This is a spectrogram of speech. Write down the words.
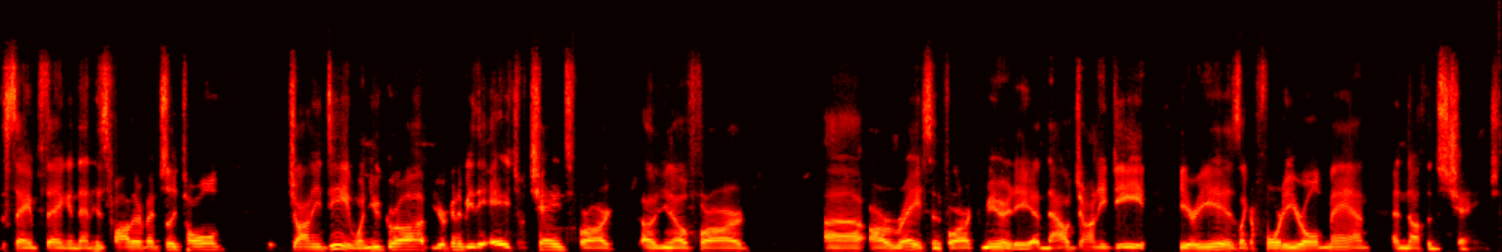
the same thing. And then his father eventually told Johnny D, when you grow up, you're going to be the age of change for our, uh, you know, for our, uh, our race and for our community. And now Johnny D, here he is, like a 40 year old man, and nothing's changed.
